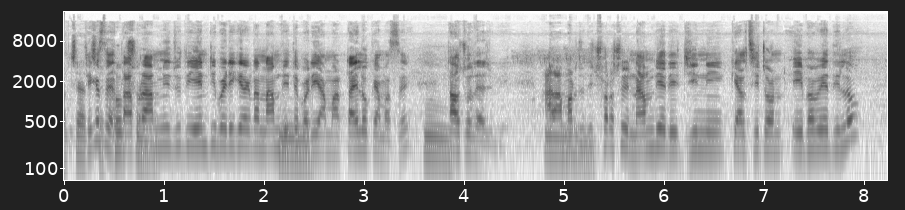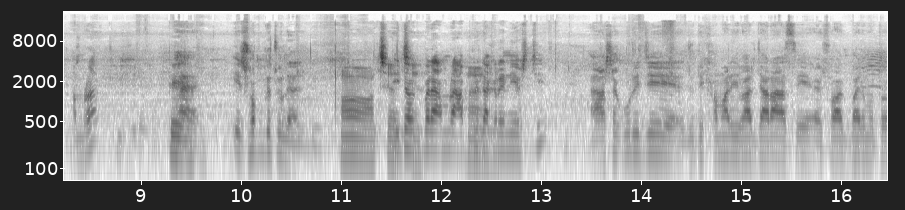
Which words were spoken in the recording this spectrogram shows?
আচ্ছা ঠিক আচ্ছা আছে? তারপরে আমি যদি অ্যান্টিবায়োটিকের একটা নাম দিতে পারি আমার টাইলোক্যাম আছে তাও চলে আসবে। আর আমার যদি সরাসরি নাম দিয়ে দিই জিনি ক্যালসিটন এইভাবে দিলেও আমরা হ্যাঁ। এই সবগুলো চলে আসবে। ও আচ্ছা এটা আচ্ছা। একবারে আমরা আপডেট হ্যাঁ। আকারে নিয়ে এসেছি আশা করি যে যদি খামারি ভাই যারা আছে সোহাগ ভাইয়ের মতো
